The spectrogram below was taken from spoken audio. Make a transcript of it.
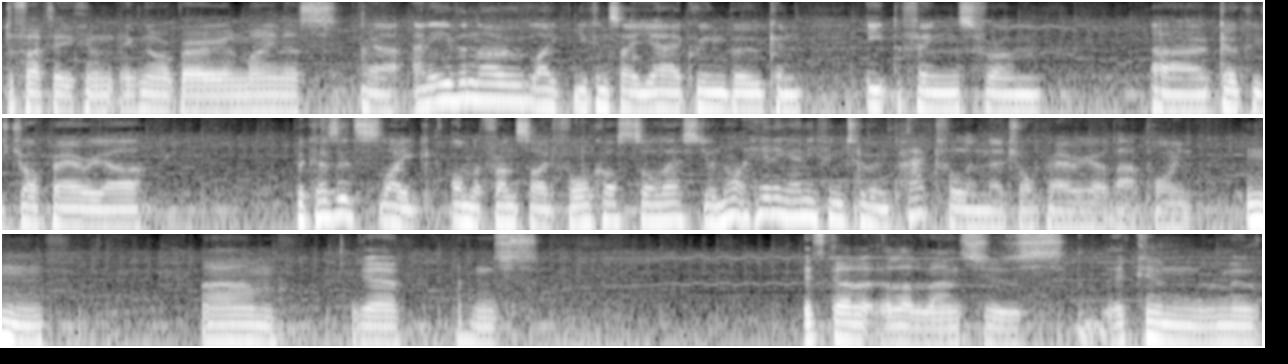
the fact that you can ignore barrier and minus. Yeah, and even though like you can say yeah, Queen Buu can eat the things from uh, Goku's drop area, because it's like on the front side four costs or less, you're not hitting anything too impactful in their drop area at that point. Hmm. Um. Yeah, and it's got a, lot of answers. It can remove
